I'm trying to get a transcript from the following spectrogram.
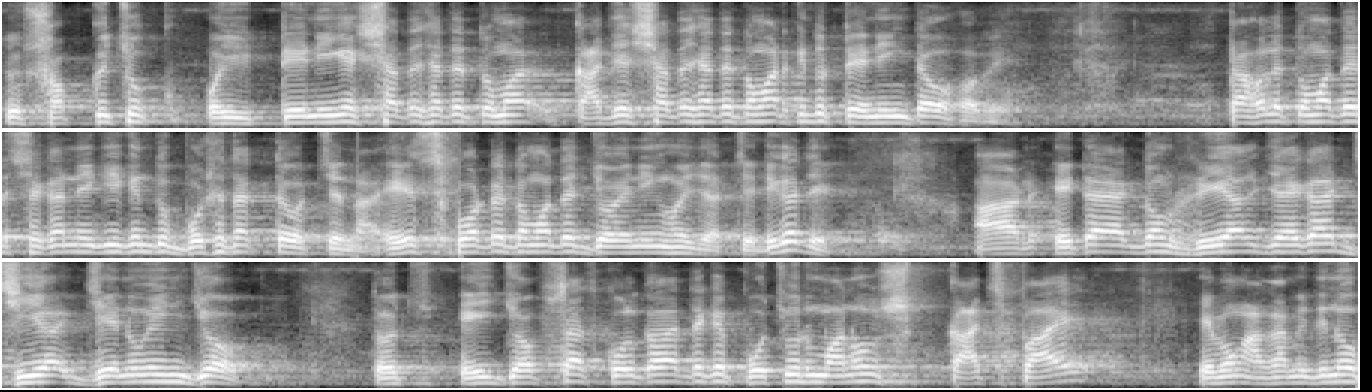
তো সব কিছু ওই ট্রেনিংয়ের সাথে সাথে তোমার, কাজের সাথে সাথে তোমার কিন্তু ট্রেনিংটাও হবে। তাহলে তোমাদের সেখানে গিয়ে কিন্তু বসে থাকতে হচ্ছে না। এ স্পটে তোমাদের জয়েনিং হয়ে যাচ্ছে, ঠিক আছে? আর এটা একদম রিয়াল জায়গা জেনুইন জব তো এই জব সার্চ কলকাতা থেকে প্রচুর মানুষ কাজ পায় এবং আগামী দিনেও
